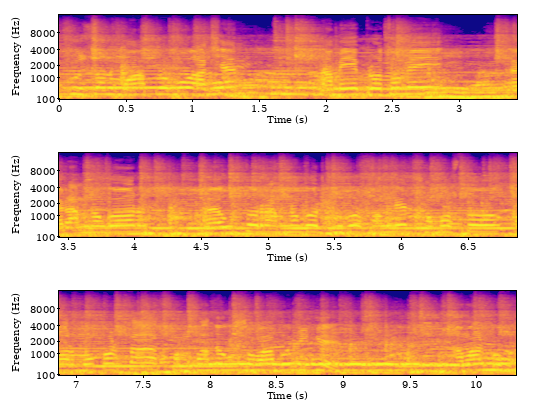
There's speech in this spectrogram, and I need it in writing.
একুশ জন মহাপ্রভু আছেন। আমি প্রথমেই রামনগর উত্তর রামনগর যুব সংঘের সমস্ত কর্মকর্তা, সম্পাদক, সভাপতিকে আমার পক্ষ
